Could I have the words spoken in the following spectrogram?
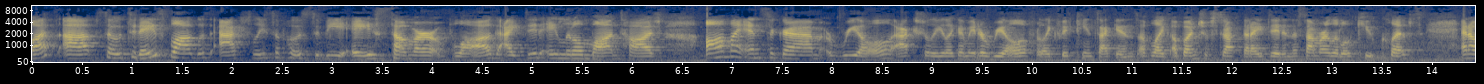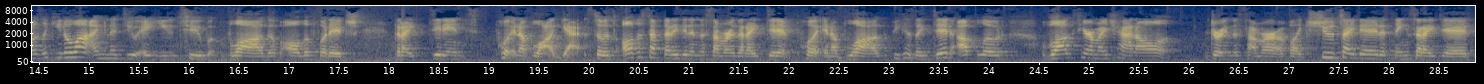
what's up? So today's vlog was actually supposed to be a summer vlog. I did a little montage on my instagram reel actually like i made a reel for like 15 seconds of like a bunch of stuff that i did in the summer little cute clips. And i was like you know what? I'm gonna do a youtube vlog of all the footage that i didn't put in a vlog yet. So it's all the stuff that I did in the summer that I didn't put in a vlog because I did upload vlogs here on my channel during the summer of like shoots I did and things that I did.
